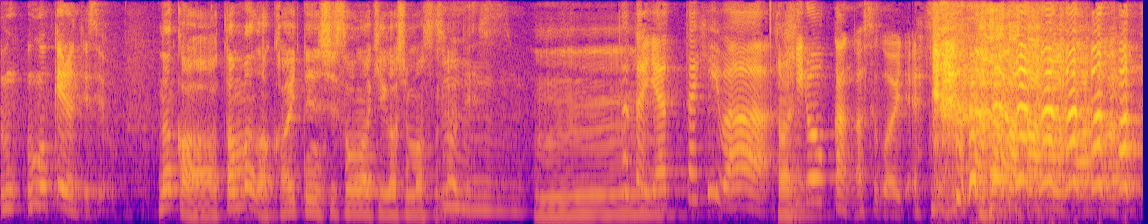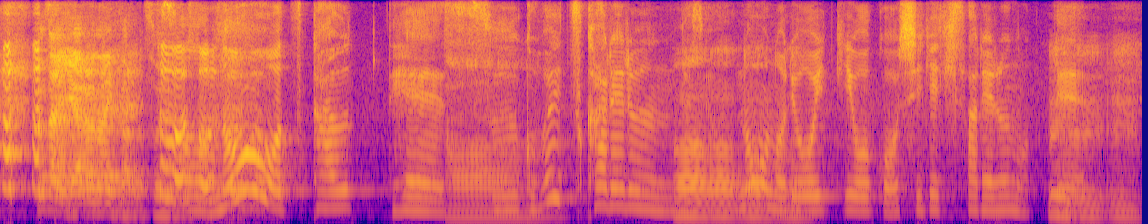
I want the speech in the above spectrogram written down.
う動けるんですよ。なんか頭が回転しそうな気がしますね。そうです。ただやった日ははい。疲労感がすごいです。普段やらないからそれそうそう脳を使うってすごい疲れるんですよ。脳の領域をこう刺激されるのって、うんうんうん。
